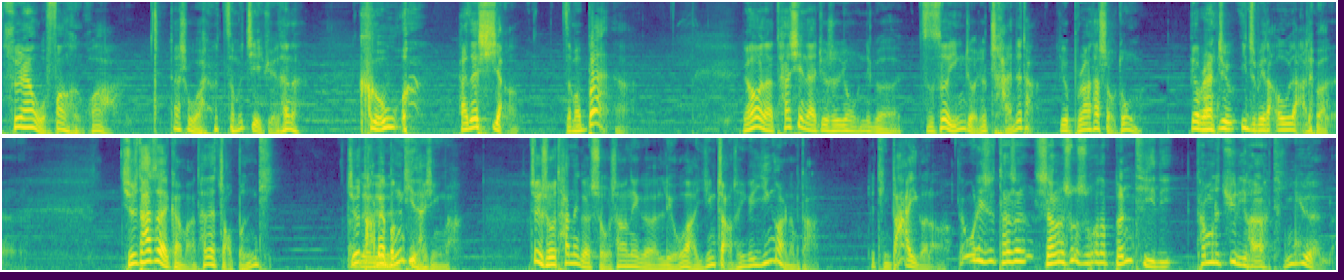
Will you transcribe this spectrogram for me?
虽然我放狠话，但是我 怎么解决他呢？可恶，还在想怎么办啊？然后呢，他现在就是用那个紫色隐者就缠着他，就不让他手动嘛，要不然就一直被他殴打，对吧？其实他是在干嘛？他在找本体，只有打败本体才行嘛。这个时候他那个手上那个瘤啊，已经长成一个婴儿那么大了，就挺大一个了啊。但问题是，他是实际上说实话，他本体离他们的距离好像挺远的，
